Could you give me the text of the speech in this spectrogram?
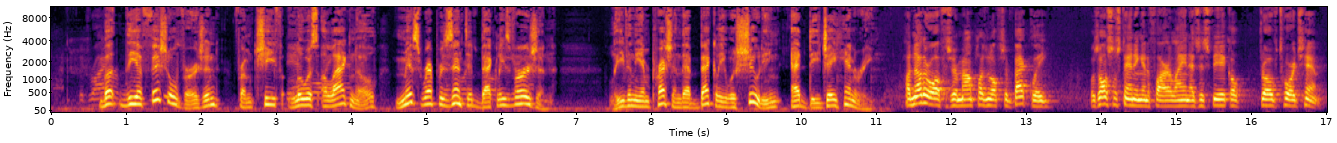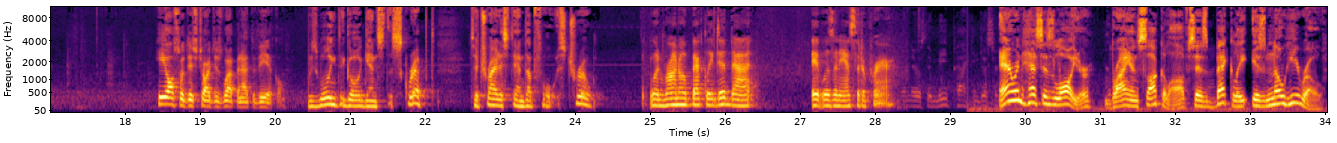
But the official version from Chief Louis Alagno misrepresented Beckley's version, leaving the impression that Beckley was shooting at DJ Henry. Another officer, Mount Pleasant Officer Beckley, was also standing in the fire lane as his vehicle drove towards him. He also discharged his weapon at the vehicle. He was willing to go against the script to try to stand up for what was true. When Ronald Beckley did that, it was an answer to prayer. Aaron Hess's lawyer, Brian Sokoloff, says Beckley is no hero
